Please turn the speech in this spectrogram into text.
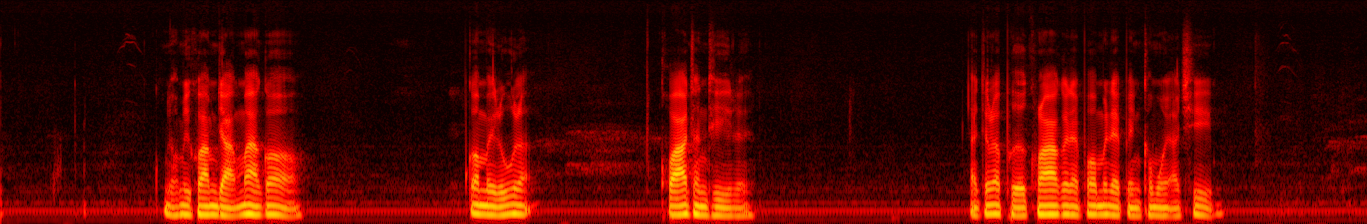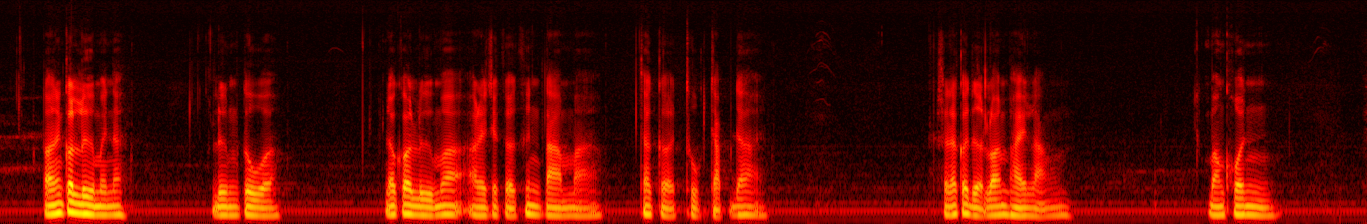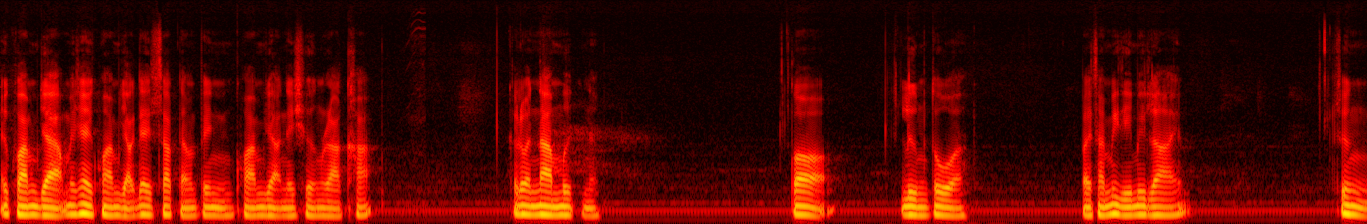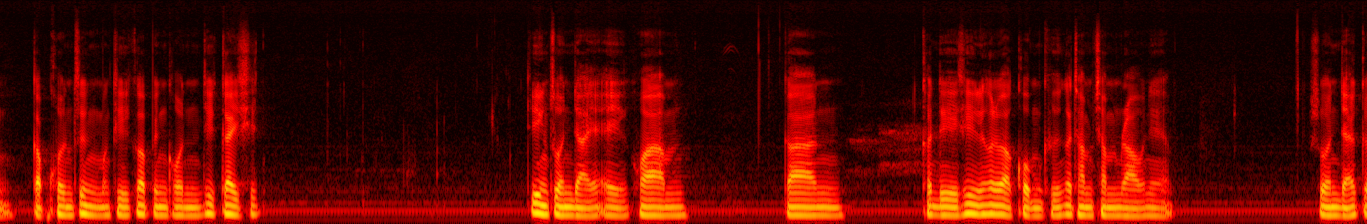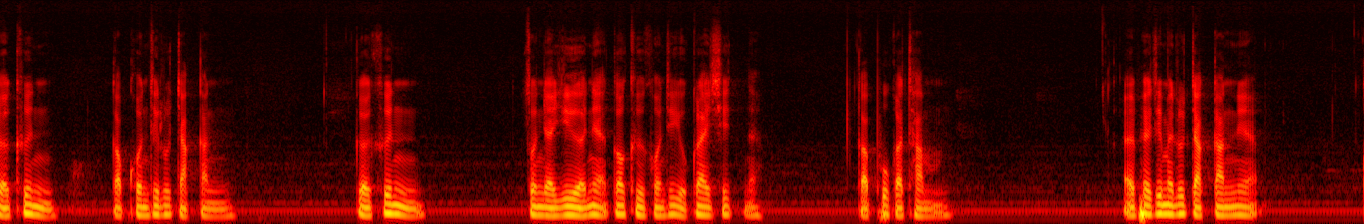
เดี๋ยวมีความอยากมากก็ ก็ไม่รู้ละ คว้าทันทีเลย อาจจะว่าเผลอคว้าก็ได้เพราะไม่ได้เป็นขโมยอาชีพ ตอนนั้นก็ลืมไปนะ ลืมตัว แล้วก็ลืมว่าอะไรจะเกิดขึ้นตามมา ถ้าเกิดถูกจับได้เสร็จแล้วก็เดือดร้อนภายหลัง บางคนไอ้ความอยากไม่ใช่ความอยากได้ทรัพย์ แต่มันเป็นความอยากในเชิงราคะก็เรียกว่าหน้ามืดนะก็ ลืมตัว ไปทำไม่ดีไม่ร้าย ซึ่งกับคนซึ่งบางทีก็เป็นคนที่ใกล้ชิด ที่จริงส่วนใหญ่ไอ้ความการคดีที่เขาเรียกว่าข่มขืนกระทำชำเราเนี่ย ส่วนใหญ่เกิดขึ้นกับคนที่รู้จักกัน เกิดขึ้น ส่วนใหญ่เหยื่อเนี่ยก็คือคนที่อยู่ใกล้ชิดนะกับผู้กระทำ เพศที่ไม่รู้จักกันเนี่ย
